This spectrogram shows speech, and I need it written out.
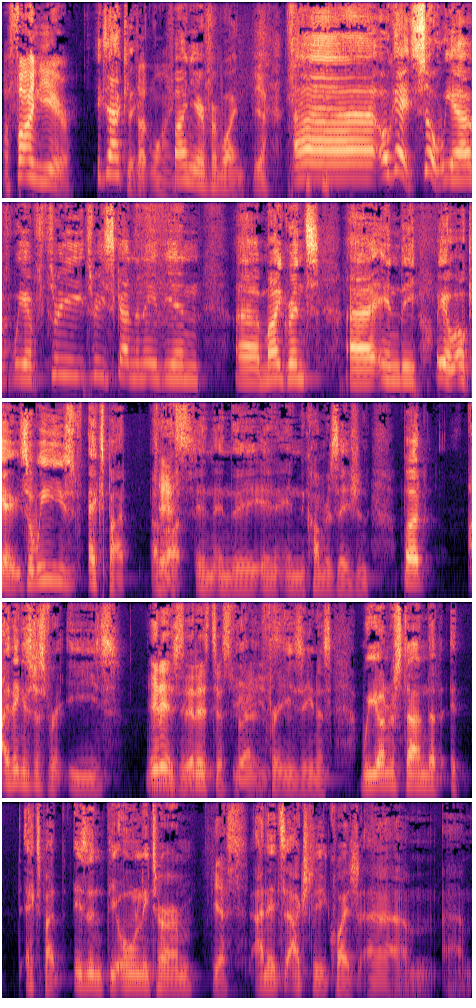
a fine year. Exactly. That wine. Fine year for wine. Yeah. uh, okay, so we have we have three three Scandinavian uh, migrants uh, in the. Oh yeah, okay. So we use expat a Yes. lot in in the in, in the conversation, but I think it's just for ease. It is. It is just for yeah, ease. for easiness. We understand that it, expat isn't the only term, Yes. and it's actually quite. Um, um,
